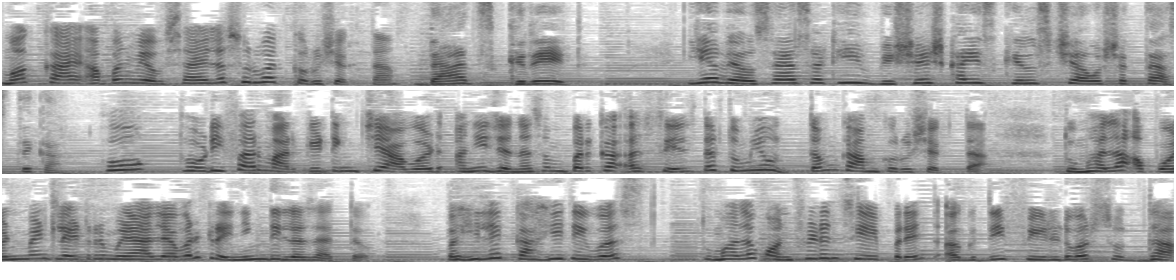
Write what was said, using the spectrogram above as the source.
मग काय आपण व्यवसायाला सुरुवात करू शकता? दॅट्स ग्रेट या व्यवसायासाठी विशेष काही स्किल्सची आवश्यकता असते का? हो थोडीफार मार्केटिंगची आवड आणि जनसंपर्क असेल तर तुम्ही उत्तम काम करू शकता. तुम्हाला अपॉइंटमेंट लेटर मिळाल्यावर ट्रेनिंग दिलं जातं. पहिले काही दिवस तुम्हाला कॉन्फिडन्स येईपर्यंत अगदी फील्डवर सुद्धा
